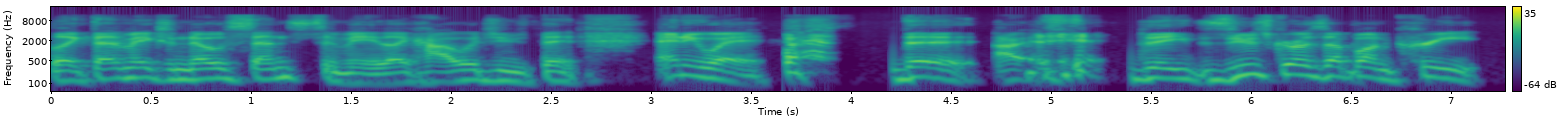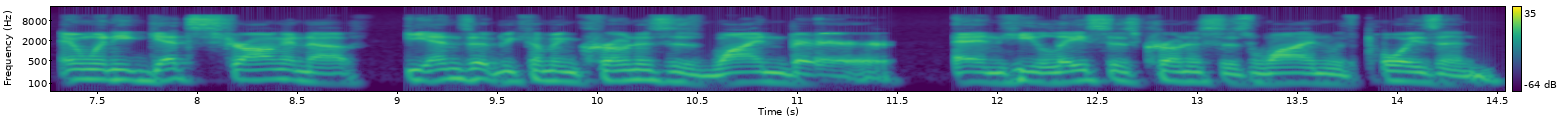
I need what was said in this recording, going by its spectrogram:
Like that makes no sense to me. Like how would you think? Anyway, the I, the Zeus grows up on Crete, and when he gets strong enough, he ends up becoming Cronus's wine bearer. And he laces Cronus's wine with poison.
